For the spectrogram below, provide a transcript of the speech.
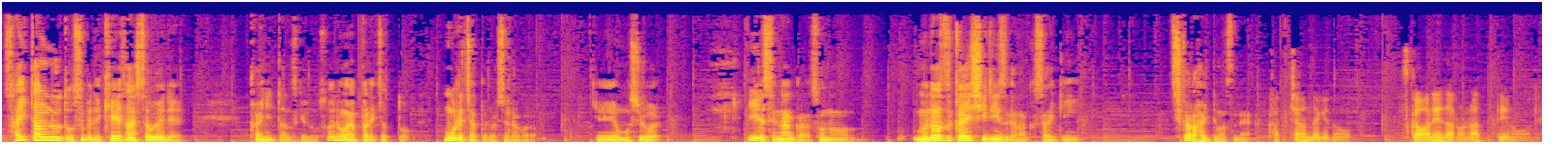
最短ルートをすべて計算した上で買いに行ったんですけど、それでもやっぱりちょっと漏れちゃったりはしてたから。ええ面白い。いいですね。なんかその、無駄遣いシリーズがなんか最近力入ってますね。買っちゃうんだけど、使わねえだろうなっていうのはね。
